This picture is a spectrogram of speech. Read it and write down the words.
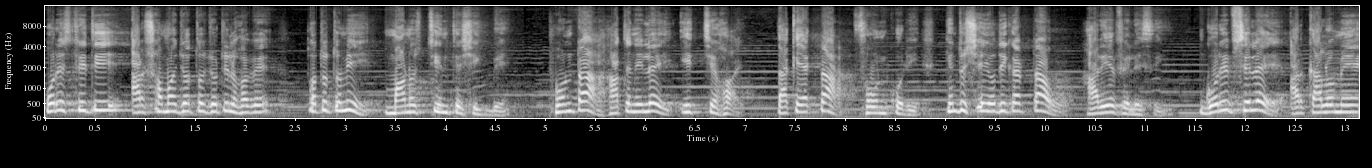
পরিস্থিতি আর সময় যত জটিল হবে, তত তুমি মানুষ চিনতে শিখবে। ফোনটা হাতে নিলেই ইচ্ছে হয় তাকে একটা ফোন করি। কিন্তু সেই অধিকারটাও হারিয়ে ফেলেছি। গরিব ছেলে আর কালো মেয়ে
